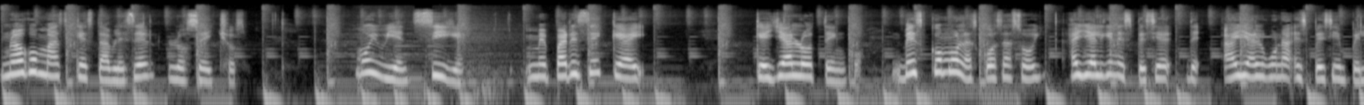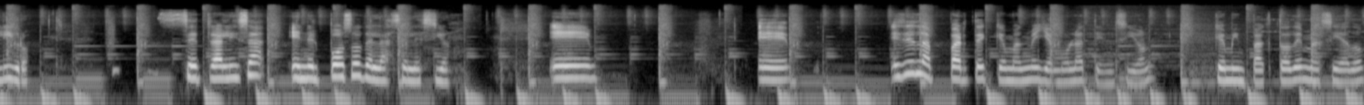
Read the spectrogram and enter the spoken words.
no hago más que establecer los hechos. Muy bien, sigue. Me parece que hay que ya lo tengo. ¿Ves cómo las cosas hoy? Hay alguien especial de, hay alguna especie en peligro. Centraliza en el pozo de la selección. Eh, eh, esa es la parte que más me llamó la atención, que me impactó demasiado.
